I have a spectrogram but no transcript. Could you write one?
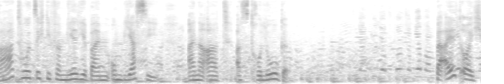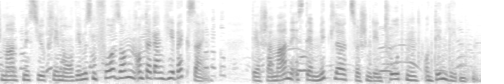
Rat holt sich die Familie beim Umbiassi, einer Art Astrologe. Beeilt euch, mahnt Monsieur Clément, wir müssen vor Sonnenuntergang hier weg sein. Der Schamane ist der Mittler zwischen den Toten und den Lebenden.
